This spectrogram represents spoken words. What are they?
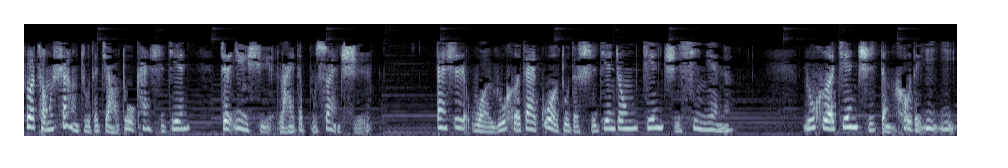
若从上主的角度看时间。这应许来的不算迟，但是我如何在过渡的时间中坚持信念呢？如何坚持等候的意义？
